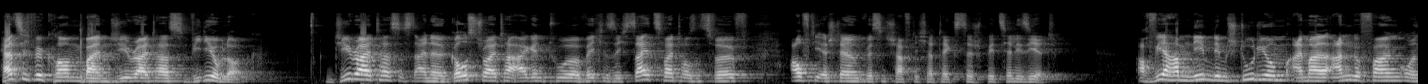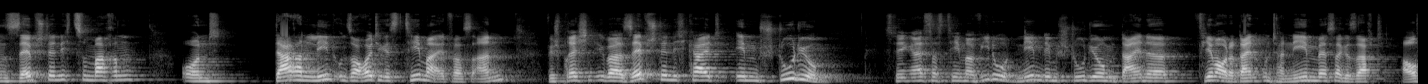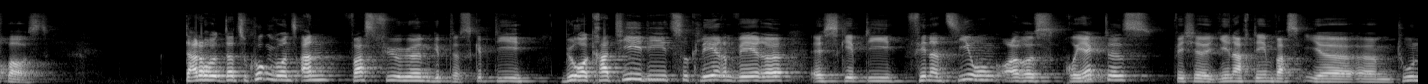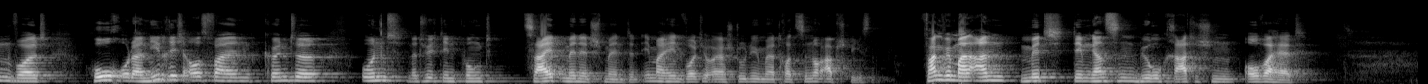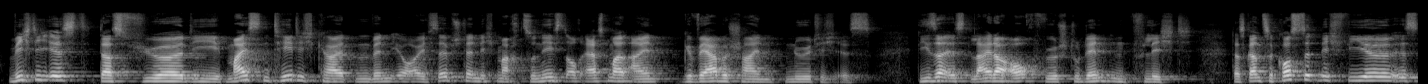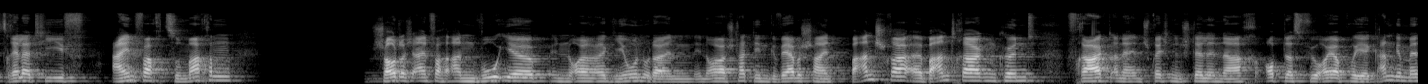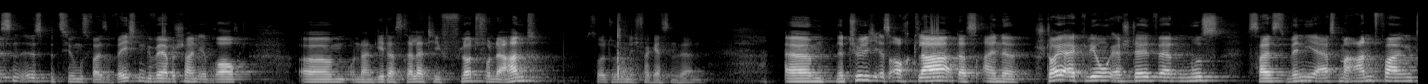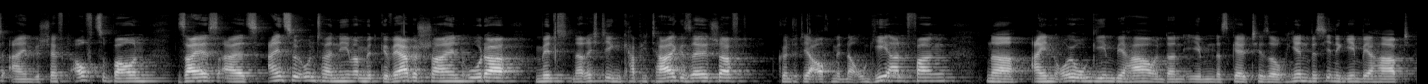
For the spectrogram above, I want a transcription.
Herzlich willkommen beim GWriters Videoblog. GWriters ist eine Ghostwriter-Agentur, welche sich seit 2012 auf die Erstellung wissenschaftlicher Texte spezialisiert. Auch wir haben neben dem Studium einmal angefangen, uns selbstständig zu machen und daran lehnt unser heutiges Thema etwas an. Wir sprechen über Selbstständigkeit im Studium. Deswegen heißt das Thema, wie du neben dem Studium deine Firma oder dein Unternehmen besser gesagt aufbaust. Dazu gucken wir uns an, was für Hürden gibt es. Es gibt die Bürokratie, die zu klären wäre. Es gibt die Finanzierung eures Projektes, welche je nachdem, was ihr ähm, tun wollt, hoch oder niedrig ausfallen könnte. Und natürlich den Punkt Zeitmanagement, denn immerhin wollt ihr euer Studium ja trotzdem noch abschließen. Fangen wir mal an mit dem ganzen bürokratischen Overhead. Wichtig ist, dass für die meisten Tätigkeiten, wenn ihr euch selbstständig macht, zunächst auch erstmal ein Gewerbeschein nötig ist. Dieser ist leider auch für Studenten Pflicht. Das Ganze kostet nicht viel, ist relativ einfach zu machen. Schaut euch einfach an, wo ihr in eurer Region oder in, in eurer Stadt den Gewerbeschein äh, beantragen könnt. Fragt an der entsprechenden Stelle nach, ob das für euer Projekt angemessen ist, beziehungsweise welchen Gewerbeschein ihr braucht. Ähm, und dann geht das relativ flott von der Hand. Sollte nur nicht vergessen werden. Ähm, natürlich ist auch klar, dass eine Steuererklärung erstellt werden muss. Das heißt, wenn ihr erstmal anfangt, ein Geschäft aufzubauen, sei es als Einzelunternehmer mit Gewerbeschein oder mit einer richtigen Kapitalgesellschaft, könntet ihr auch mit einer OG anfangen, einer 1 Euro GmbH und dann eben das Geld thesaurieren, bis ihr eine GmbH habt.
